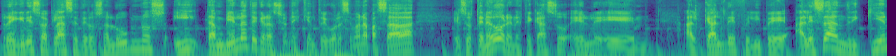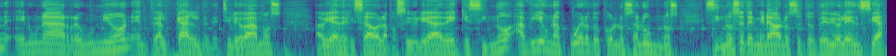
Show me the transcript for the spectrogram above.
regreso a clases de los alumnos y también las declaraciones que entregó la semana pasada el sostenedor, en este caso el eh, alcalde Felipe Alessandri, quien en una reunión entre alcaldes de Chile Vamos había deslizado la posibilidad de que si no había un acuerdo con los alumnos, si no se terminaban los hechos de violencia,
